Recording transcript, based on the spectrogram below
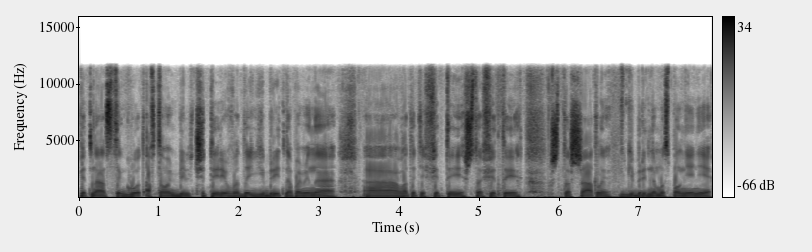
15 год, автомобиль, 4 ВД, гибрид, напоминаю, а, вот эти фиты, что фиты, что шаттлы в гибридном исполнении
